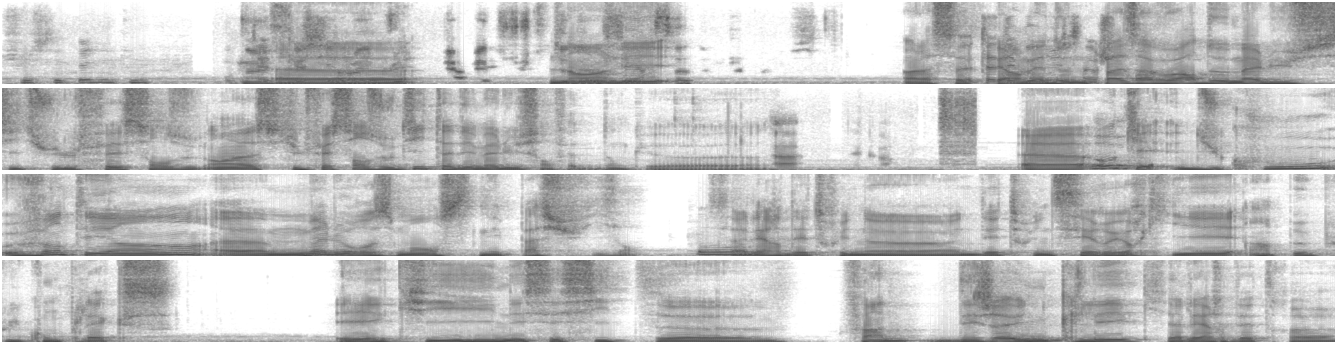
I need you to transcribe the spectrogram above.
Je sais pas du tout. Ou peut-être que Euh, si de non, faire, ça- Voilà, ça Ah, te permet bonus, de ne hein, pas avoir de malus si tu le fais sans euh, si tu le fais sans outils, t'as des malus en fait. Donc. euh, Ah, d'accord. euh, ok, du coup 21. euh, malheureusement, ce n'est pas suffisant. Oh, Ça a l'air d'être une d'être une serrure qui est un peu plus complexe et qui nécessite, euh, enfin déjà une clé qui a l'air d'être euh,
